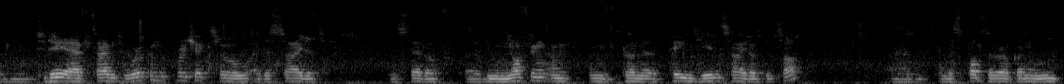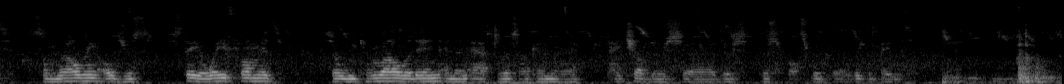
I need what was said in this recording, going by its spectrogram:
Um, today I have time to work on the project so I decided instead of uh, doing nothing I'm, I'm gonna paint the inside of the top um, and the spots that are gonna need some welding I'll just stay away from it so we can weld it in and then afterwards I can uh, patch up those, uh, those, those spots with, uh, with the paint.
